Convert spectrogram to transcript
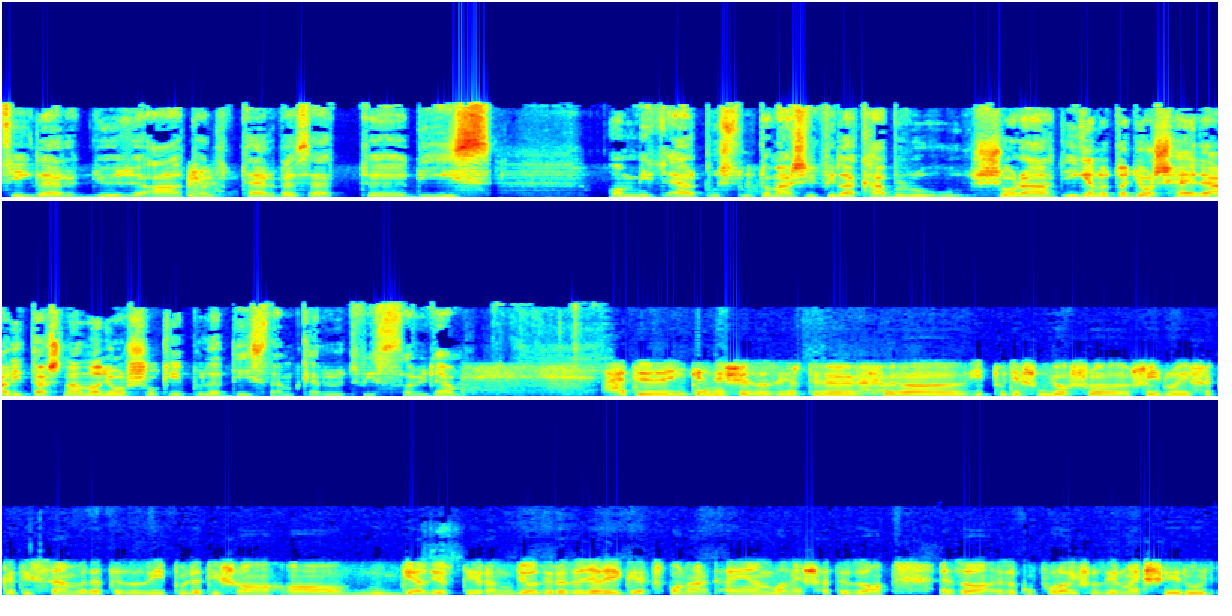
Ziegler győző által tervezett dísz, amit elpusztult a második világháború során. Igen, ott a gyors helyreállításnál nagyon sok épület dísz nem került vissza, ugye? Hát igen, és ez azért itt ugye súlyos sérüléseket is szenvedett ez az épület is a, a Gellért téren, ugye azért ez egy elég exponált helyen van, és hát ez a, ez a, ez a kupola is azért megsérült.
